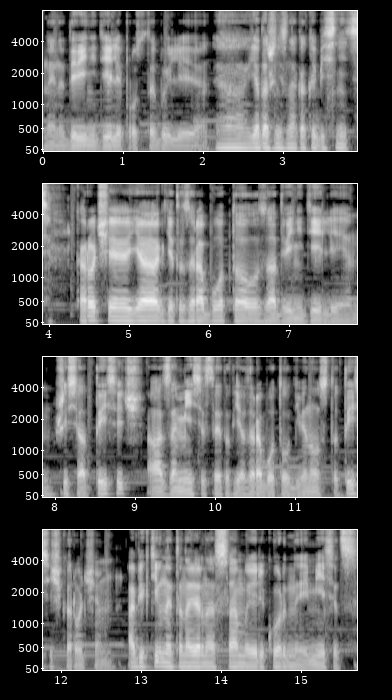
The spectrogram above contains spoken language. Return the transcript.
наверное, две недели просто были... Э, я даже не знаю, как объяснить. Короче, я где-то заработал за две недели 60 тысяч, а за месяц этот я заработал 90 тысяч, короче. Объективно это, наверное, самый рекордный месяц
